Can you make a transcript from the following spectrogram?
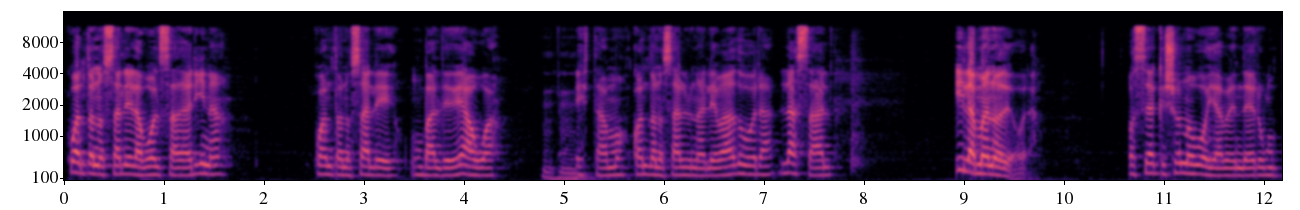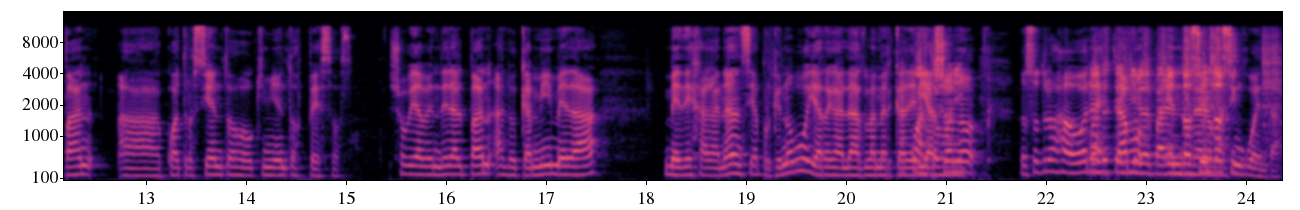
cuánto nos sale la bolsa de harina, cuánto nos sale un balde de agua, estamos, cuánto nos sale una levadura, la sal y la mano de obra. O sea que yo no voy a vender un pan a 400 o 500 pesos. Yo voy a vender al pan a lo que a mí me da, me deja ganancia, porque no voy a regalar la mercadería. cuánto, Yo no, nosotros ahora ¿Cuánto está el estamos en en Aromas? 250.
